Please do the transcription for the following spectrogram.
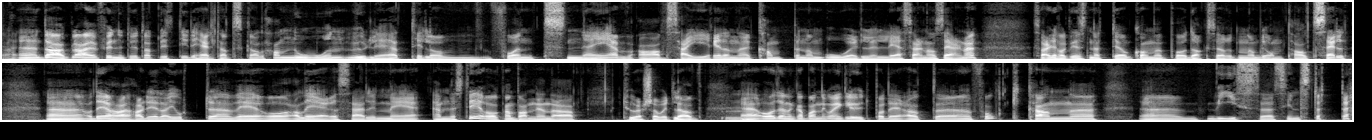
Uh, Dagbladet har jo funnet ut at hvis de i det hele tatt skal ha noen mulighet til å få en snev av seier i denne kampen om OL-leserne og seerne, så er de faktisk nødt til å komme på dagsordenen og bli omtalt selv. og det har, de da gjort ved å alliere seg med Amnesty og kampanjen da To Show It Love. Mm. Eh, og denne kampanjen går egentlig ut på det at folk kan vise sin støtte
